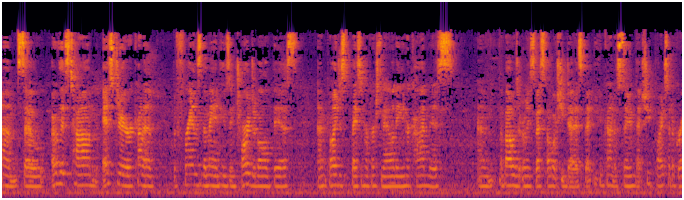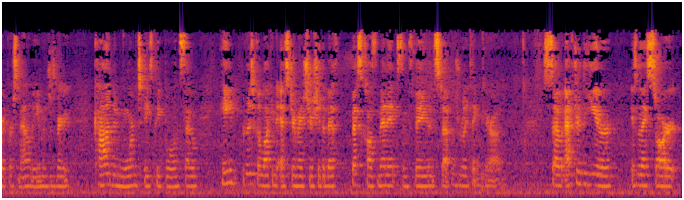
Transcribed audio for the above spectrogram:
Um, so over this time, Esther kind of befriends the man who's in charge of all of this, um, probably just based on her personality and her kindness. Um, the Bible doesn't really specify what she does, but you can kind of assume that she probably just had a great personality and was just very kind and warm to these people. And so he really took a liking to Esther, made sure she had the best best cosmetics and food and stuff was really taken care of. So after the year is when they start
